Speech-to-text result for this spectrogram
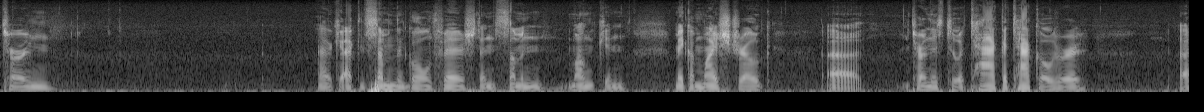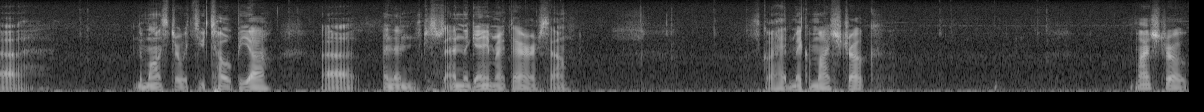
turn... Okay, I can summon the goldfish, then summon monk and make a maestro. Uh, turn this to attack, attack over uh, the monster with Utopia, uh, and then just end the game right there. So let's go ahead and make a maestro. Maestro.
